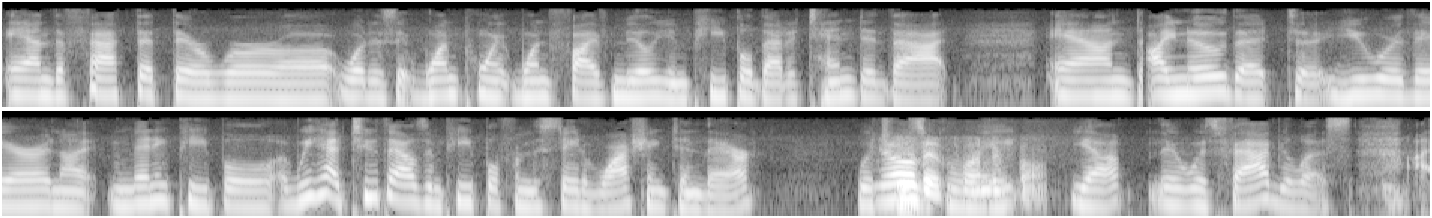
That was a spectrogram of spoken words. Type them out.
and the fact that there were, uh, what is it, 1.15 million people that attended that. And I know that uh, you were there, and I, many people. We had 2,000 people from the state of Washington there, which oh, was that's great. wonderful. Yeah, it was fabulous. I,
